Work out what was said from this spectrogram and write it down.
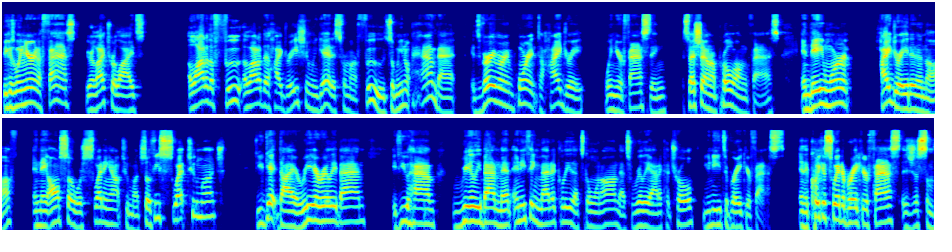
Because when you're in a fast, your electrolytes, a lot of the food, a lot of the hydration we get is from our food, so we don't have that it's very, very important to hydrate when you're fasting, especially on a prolonged fast. And they weren't hydrated enough. And they also were sweating out too much. So if you sweat too much, if you get diarrhea really bad, if you have really bad med- anything medically that's going on that's really out of control, you need to break your fast. And the quickest way to break your fast is just some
